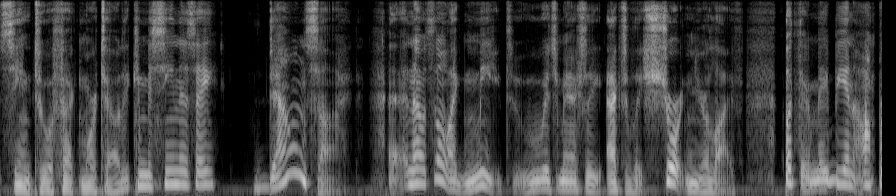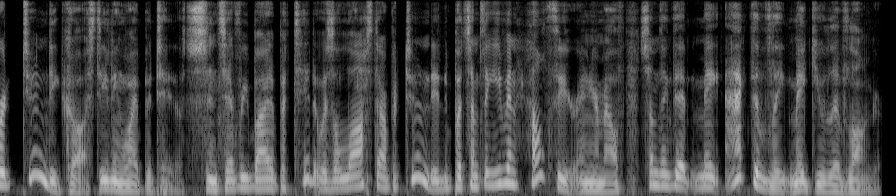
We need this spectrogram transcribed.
seem to affect mortality can be seen as a downside. Uh, now, it's not like meat, which may actually actively shorten your life, but there may be an opportunity cost eating white potatoes, since every bite of potato is a lost opportunity to put something even healthier in your mouth, something that may actively make you live longer.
